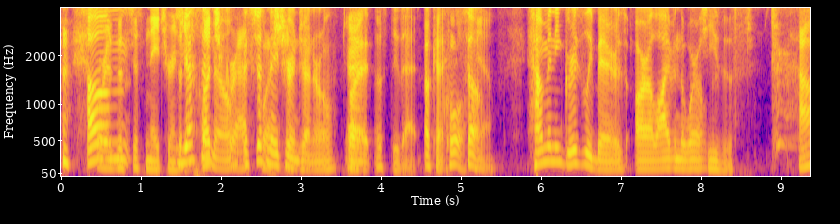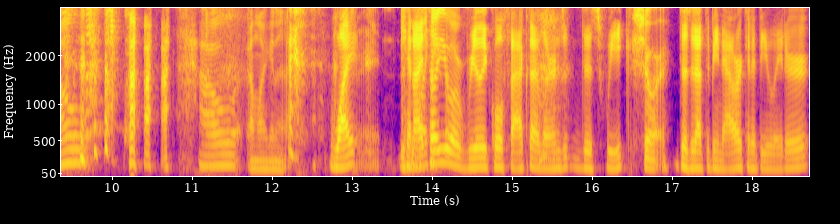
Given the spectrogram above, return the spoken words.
or is this Um, just nature in Yes general? and touch no. grass It's just nature in question. general. All But right, let's do that. okay, Cool. So, Yeah. how many grizzly bears are alive in the world? Jesus, how how am I gonna? why? This Can I like- tell you a really cool fact I learned this week? Sure. Does it have to be now or can it be later?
